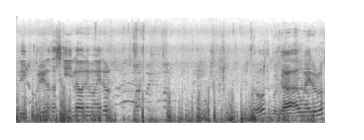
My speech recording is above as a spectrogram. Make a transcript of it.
Libre na tas kilaw ni mga idol. Oh, pag-aa mga idol.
